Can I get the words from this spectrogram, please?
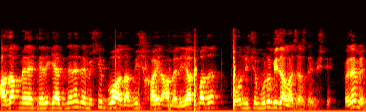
azap melekleri geldiğinde ne demişti? Bu adam hiç hayır ameli yapmadı. Onun için bunu biz alacağız demişti. Öyle mi?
